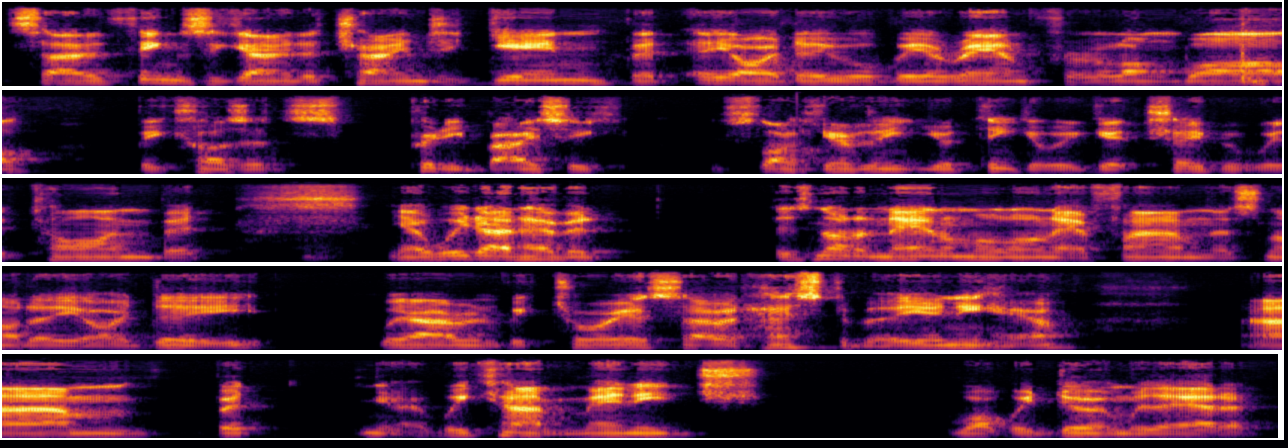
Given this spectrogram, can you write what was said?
so things are going to change again, but EID will be around for a long while because it's pretty basic. It's like everything. You'd think it would get cheaper with time, but you know we don't have it. There's not an animal on our farm that's not EID. We are in Victoria, so it has to be anyhow. Um, but you know we can't manage what we're doing without it.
